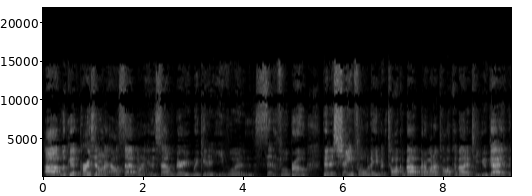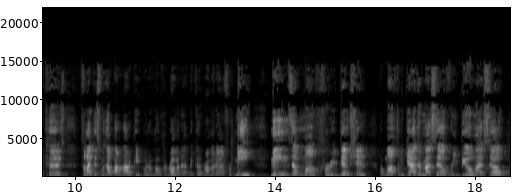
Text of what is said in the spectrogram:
Uh, I'm a good person on the outside, but on the inside, I'm very wicked and evil and sinful, bro. That is shameful to even talk about, but I want to talk about it to you guys because I feel like this will help out a lot of people in the month of Ramadan. Because Ramadan for me means a month for redemption, a month to gather myself, rebuild myself,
